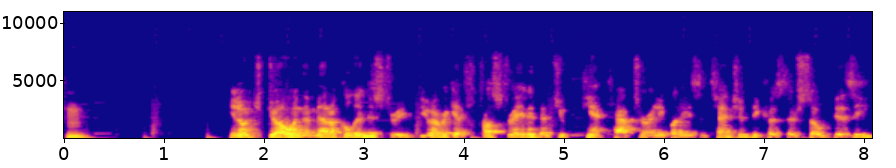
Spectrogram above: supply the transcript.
Hmm. You know, Joe, in the medical industry, do you ever get frustrated that you can't capture anybody's attention because they're so busy?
